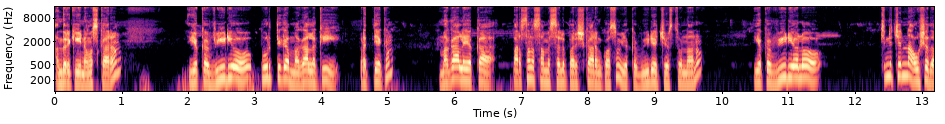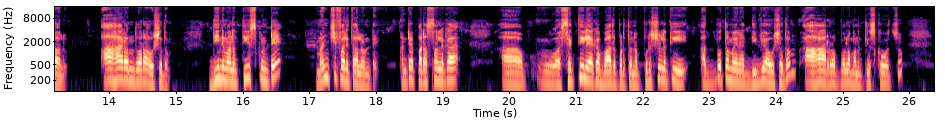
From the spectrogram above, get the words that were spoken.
అందరికీ నమస్కారం. ఈ యొక్క వీడియో పూర్తిగా మగాళ్ళకి ప్రత్యేకం. మగాళ్ళ యొక్క పర్సనల్ సమస్యలు పరిష్కారం కోసం ఈ యొక్క వీడియో చేస్తున్నాను. ఈ యొక్క వీడియోలో చిన్న చిన్న ఔషధాలు ఆహారం ద్వారా ఔషధం. దీన్ని మనం తీసుకుంటే మంచి ఫలితాలు ఉంటాయి. అంటే పర్సనల్గా శక్తి లేక బాధపడుతున్న పురుషులకి అద్భుతమైన దివ్య ఔషధం ఆహార రూపంలో మనం తీసుకోవచ్చు.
